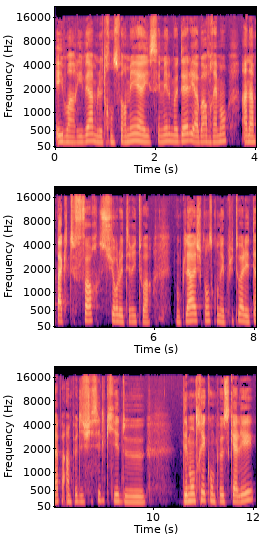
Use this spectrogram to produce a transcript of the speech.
et ils vont arriver à me le transformer, à s'aimer le modèle et avoir vraiment un impact fort sur le territoire. Donc là, je pense qu'on est plutôt à l'étape un peu difficile qui est de démontrer qu'on peut scaler,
